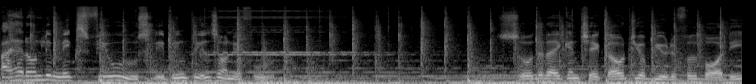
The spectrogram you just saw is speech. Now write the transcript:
I had only mixed few sleeping pills on your food. So that I can check out your beautiful body.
